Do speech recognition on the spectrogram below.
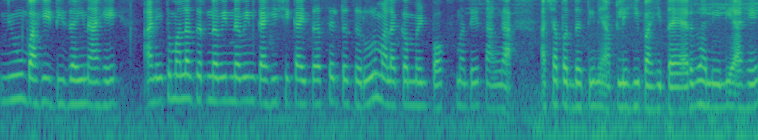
न्यू बाही डिझाईन आहे. आणि तुम्हाला जर नवीन नवीन काही शिकायचं असेल तर जरूर मला कमेंट बॉक्समध्ये सांगा. अशा पद्धतीने आपली ही बाही तयार झालेली आहे.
